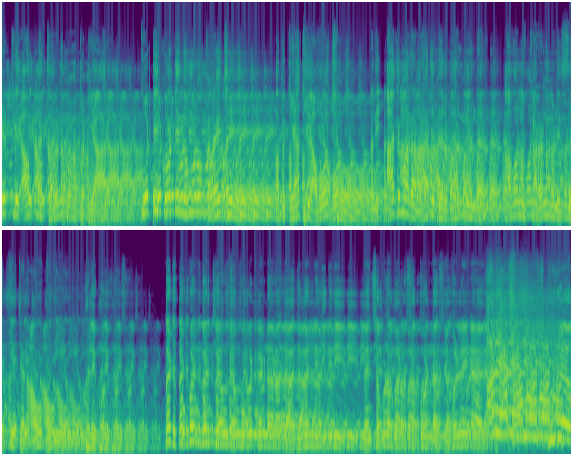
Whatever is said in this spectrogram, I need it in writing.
એટલે આપના ચરણમાં પડિયાર કોટી કોટી નમણો કરે છે આપ ક્યાંથી આવો છો અને આજ મારા રાજ દરબારની અંદર આવવાનું કારણ મને સત્ય જણાવો બુદ્ધિ ભલી ભલી ગઢ કોકણગઢથી આવું છું કોકણગઢના રાજા અજમલની દીકરી બેન સગુણાબાના સગવડના શ્રીફળ લઈને આવ્યા અરે ખામોશ ભૂદેવ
